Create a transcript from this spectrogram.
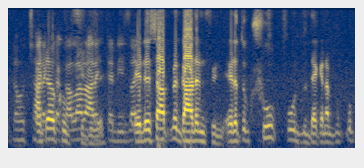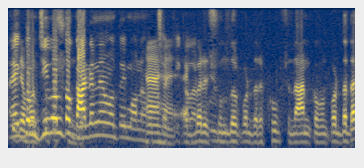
এটা হচ্ছে আরেকটা কালার আরেকটা ডিজাইন এটা হচ্ছে আপনার গার্ডেন ফিল্ড এটা তো খুব দেখেন আপনি প্রত্যেকটা একদম জীবন্ত গার্ডেনের মতোই মনে হ্যাঁ হচ্ছে হ্যাঁ একবারে সুন্দর পর্দাটা খুব সুন্দর আনকমন পর্দাটা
